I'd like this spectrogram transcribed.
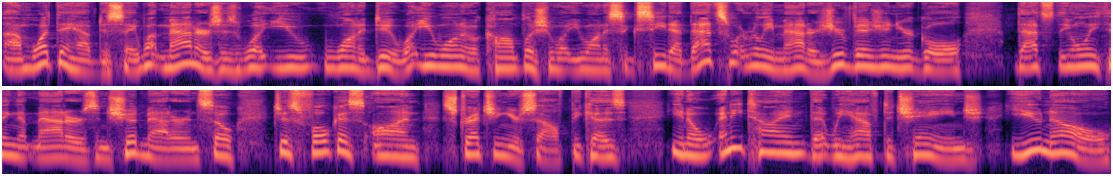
um, what they have to say. What matters is what you want to do, what you want to accomplish, and what you want to succeed at. That's what really matters. Your vision, your goal, that's the only thing that matters and should matter. And so just focus on stretching yourself because, you know, anytime that we have to change, you know,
